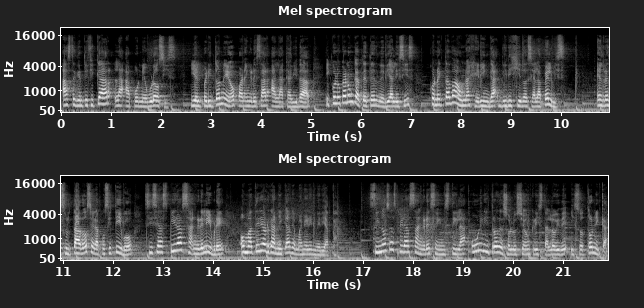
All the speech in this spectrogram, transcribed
hasta identificar la aponeurosis y el peritoneo para ingresar a la cavidad y colocar un catéter de diálisis conectado a una jeringa dirigido hacia la pelvis. El resultado será positivo si se aspira sangre libre o materia orgánica de manera inmediata. Si no se aspira sangre, se instila un litro de solución cristaloide isotónica,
